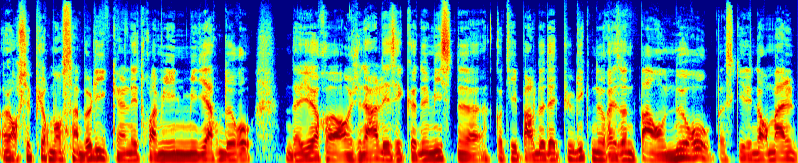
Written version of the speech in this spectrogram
Alors c'est purement symbolique, hein, les 3 000 milliards d'euros. D'ailleurs, en général, les économistes, quand ils parlent de dette publique, ne raisonnent pas en euros, parce qu'il est normal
